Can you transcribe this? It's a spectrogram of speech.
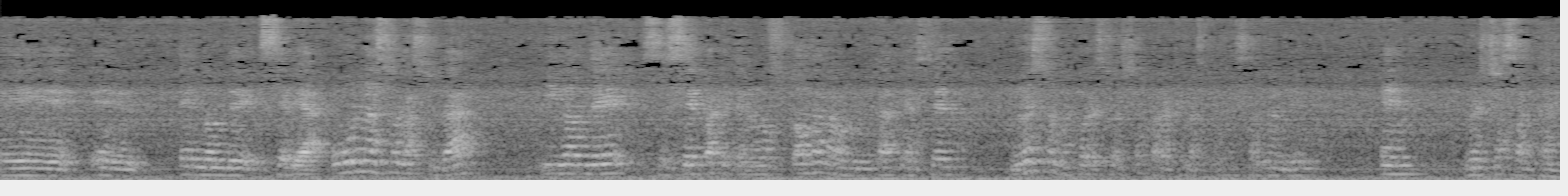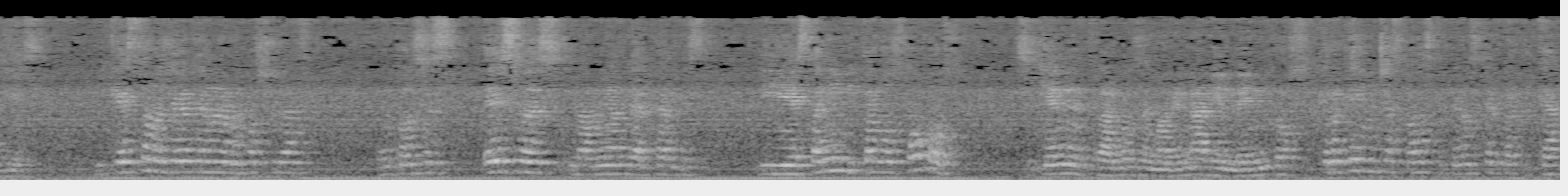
eh, en, donde se vea una sola ciudad y donde se sepa que tenemos toda la voluntad de hacer nuestro mejor esfuerzo para que las cosas salgan bien en nuestras alcaldías y que esto nos lleve a tener una mejor ciudad. Entonces, eso es la unión de alcaldes. Y están invitados todos. Si quieren entrar los de Morena, bienvenidos. Creo que hay muchas cosas que tenemos que platicar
